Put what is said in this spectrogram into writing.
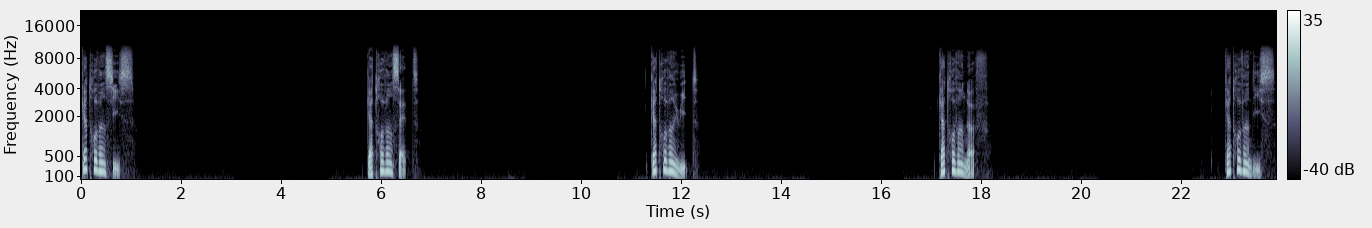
quatre-vingt-six, quatre-vingt-sept, quatre-vingt-huit, quatre-vingt-neuf, quatre-vingt-dix,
